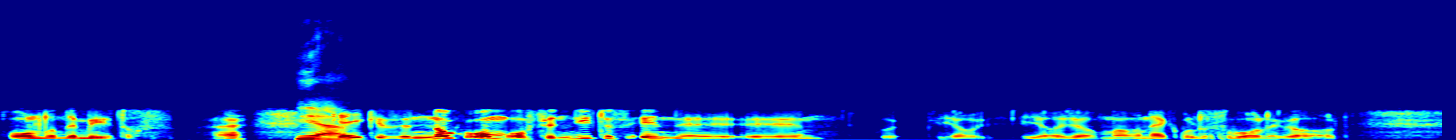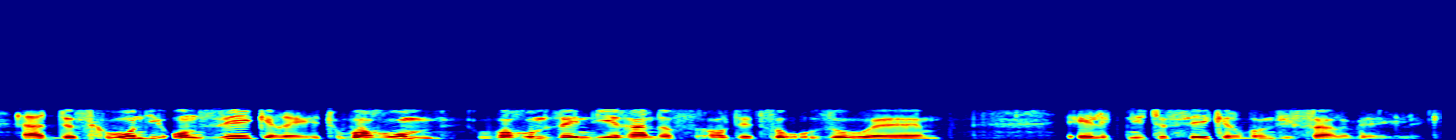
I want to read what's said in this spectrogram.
honderden meters. Hè? Ja. Kijken ze nog om of ze niet dus in, ja, ja, ja, maar een eens worden gehaald. Hè? Dus gewoon die onzekerheid. Waarom? Waarom zijn die renners altijd zo, zo eigenlijk niet te zeker van zichzelf eigenlijk?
